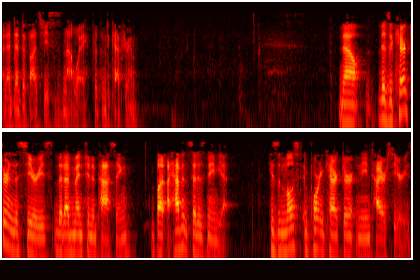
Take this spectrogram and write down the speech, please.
and identifies Jesus in that way for them to capture him. Now, there's a character in this series that I've mentioned in passing, but I haven't said his name yet. He's the most important character in the entire series.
